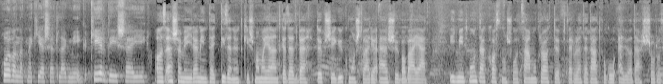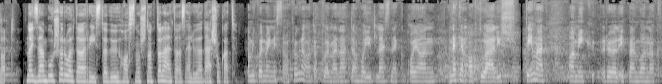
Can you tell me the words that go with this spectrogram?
hol vannak neki esetleg még kérdései. Az eseményre mintegy 15 kismama jelentkezett be, többségük most várja első babáját. Így, mint mondták, hasznos volt számukra a több területet átfogó előadás sorozat. Nagy Zámbó sarolta a résztvevő hasznosnak találta az előadásokat. Amikor megnéztem a programot, akkor már láttam, hogy itt lesznek olyan nekem aktuális témák, amikről éppen vannak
